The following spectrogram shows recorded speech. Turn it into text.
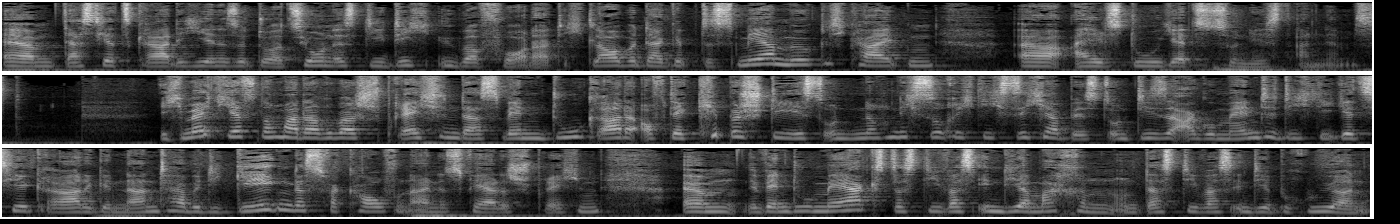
ähm, dass jetzt gerade hier eine Situation ist, die dich überfordert. Ich glaube, da gibt es mehr Möglichkeiten, äh, als du jetzt zunächst annimmst. Ich möchte jetzt nochmal darüber sprechen, dass wenn du gerade auf der Kippe stehst und noch nicht so richtig sicher bist und diese Argumente, die ich dir jetzt hier gerade genannt habe, die gegen das Verkaufen eines Pferdes sprechen, ähm, wenn du merkst, dass die was in dir machen und dass die was in dir berühren,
